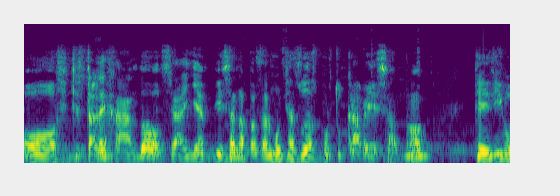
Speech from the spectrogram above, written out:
o si te está alejando, o sea, ya empiezan a pasar muchas dudas por tu cabeza, ¿no? Te digo,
